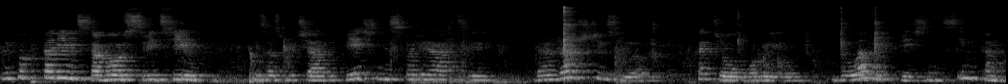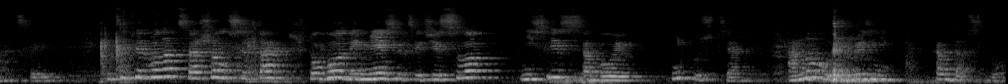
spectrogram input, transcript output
Неповторим собор светил, и зазвучала песня с вариацией дрожащих звезд. Котел бурлил, была ли песня с интонацией. И циферблат сошелся так, что годы, месяцы, число несли с собою не пустяк, а новую жизни колдовство.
